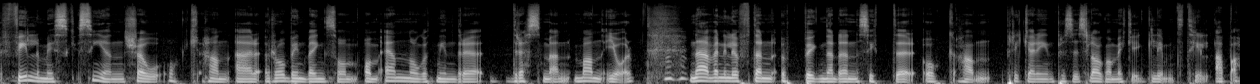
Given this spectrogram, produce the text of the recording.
filmisk scenshow och han är Robin Bengtsson, om än något mindre dressman-man i år. Näven i luften, uppbyggnaden sitter och han prickar in precis lagom mycket glimt till ABBA.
